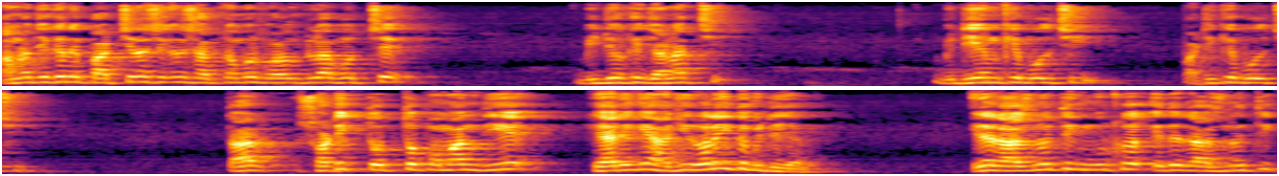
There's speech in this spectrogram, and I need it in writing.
আমরা যেখানে পারছি না, সেখানে সাত নম্বর ফর্ম ফিল হচ্ছে। বিডিওকে জানাচ্ছি। বিডিএমকে বলছি, পার্টিকে বলছি, তার সঠিক তথ্য প্রমাণ দিয়ে হিয়ারিংয়ে হাজির হলেই তো মিটে যাবে। এরা রাজনৈতিক মূর্খ, এদের রাজনৈতিক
